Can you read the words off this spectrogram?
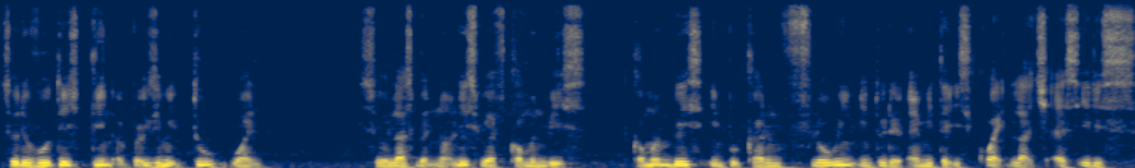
So the voltage gain approximate to 1. So last but not least, we have common base. Common base input current flowing into the emitter is quite large as it is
